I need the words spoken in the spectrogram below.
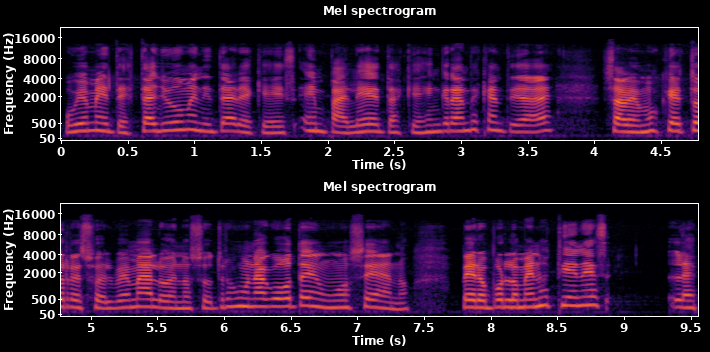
Obviamente, esta ayuda humanitaria que es en paletas, que es en grandes cantidades, sabemos que esto resuelve mal. Lo de nosotros una gota en un océano. Pero por lo menos tienes la,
